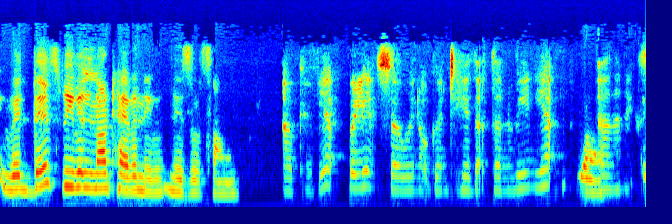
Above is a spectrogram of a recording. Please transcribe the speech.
with this we will not have a nasal sound. Okay, yep, brilliant. So we're not going to hear that tanween, yep. Yeah. And the next.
